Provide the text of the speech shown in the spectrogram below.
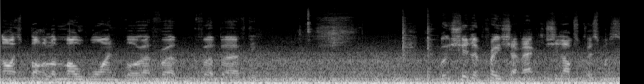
nice bottle of mulled wine for her for her, for her birthday. Which she'll appreciate that because she loves Christmas.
